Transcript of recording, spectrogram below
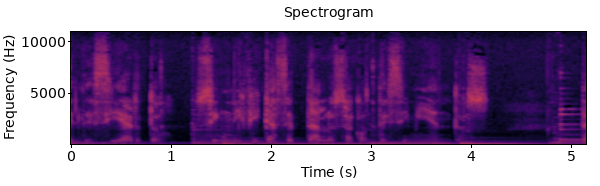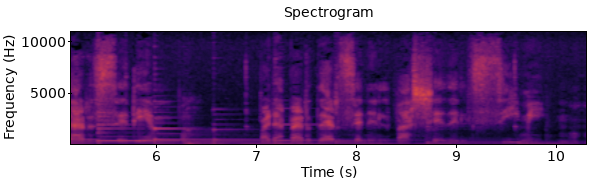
el desierto significa aceptar los acontecimientos, darse tiempo para perderse en el valle del sí mismo.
